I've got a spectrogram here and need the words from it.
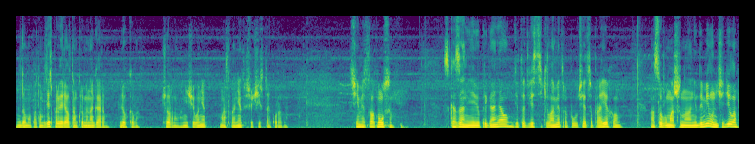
Дома потом здесь проверял, там кроме нагара легкого, черного, ничего нет. Масла нет, все чисто, аккуратно. С чем я столкнулся? С Казани я ее пригонял, где-то 200 километров, получается, проехал. Особо машина не дымила, не чадила.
